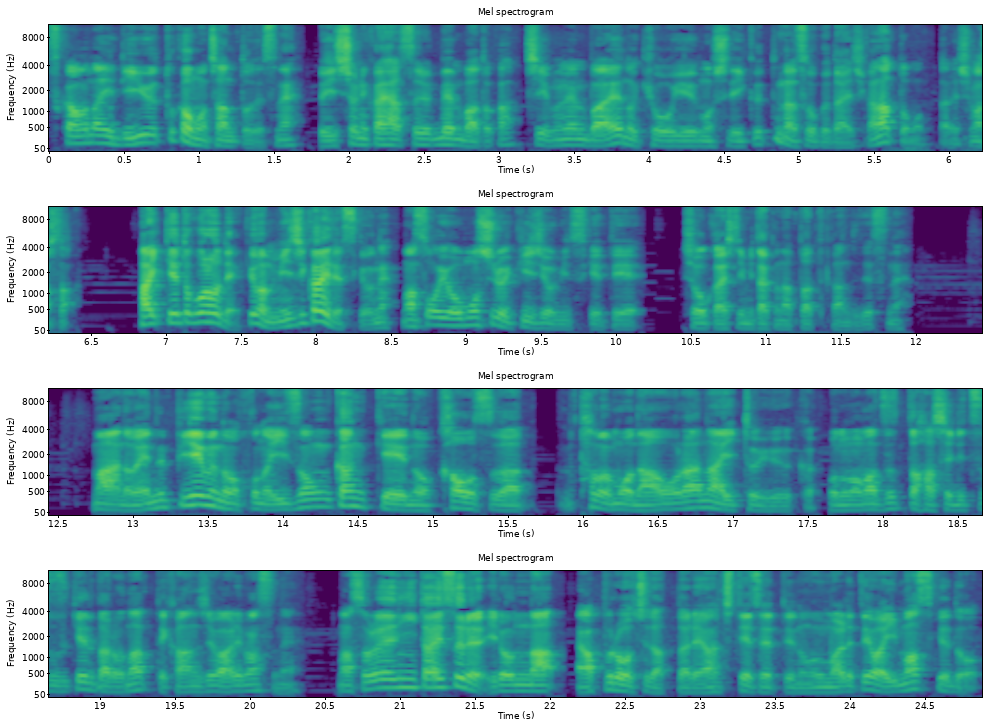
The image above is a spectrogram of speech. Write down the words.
使わない理由とかもちゃんとですね、一緒に開発するメンバーとか、チームメンバーへの共有もしていくっていうのはすごく大事かなと思ったりしました。はい、っていうところで、今日は短いですけどね、まあそういう面白い記事を見つけて、紹介してみたくなったって感じですね。まあ、あの、NPM のこの依存関係のカオスは多分もう治らないというか、このままずっと走り続けるだろうなって感じはありますね。まあ、それに対するいろんなアプローチだったり、アンチテーゼっていうのも生まれてはいますけど、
